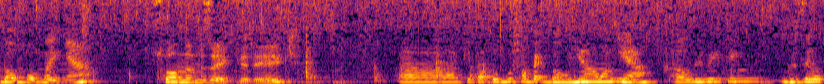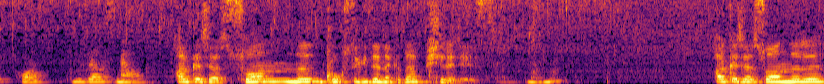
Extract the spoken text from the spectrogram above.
bawang bombaynya. Soğanlarımızı ekledik. Uh, kita tunggu sampai baunya wangi ya. Uh, we waiting güzel for güzel smell. Arkadaşlar soğanların kokusu gidene kadar pişireceğiz. Arkadaşlar soğanları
